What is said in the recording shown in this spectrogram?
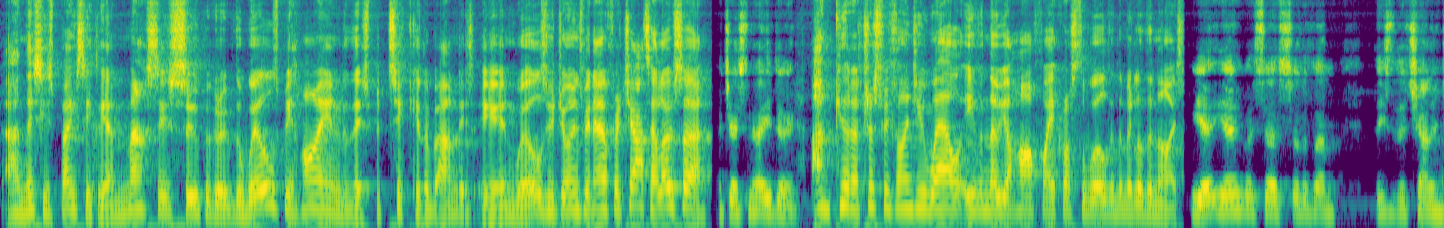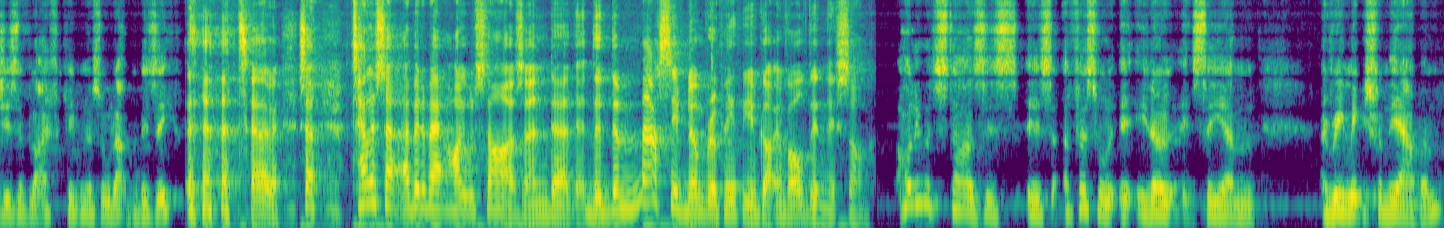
And this is basically a massive supergroup. The Wills behind this particular band is Ian Wills, who joins me now for a chat. Hello, sir. Jason, how are you doing? I'm good. I trust we find you well, even though you're halfway across the world in the middle of the night. Yeah, yeah. It's uh, sort of um, these are the challenges of life, keeping us all up and busy. so, tell us a, a, bit about Hollywood Stars and uh, the, the massive number of people you've got involved in this song. Hollywood Stars is is uh, first of all, it, you know, it's the um, a remix from the album.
